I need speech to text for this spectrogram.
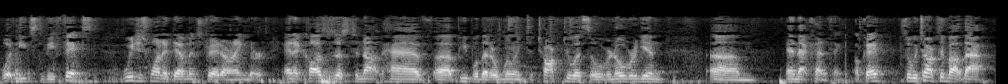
what needs to be fixed. We just want to demonstrate our anger, and it causes us to not have uh, people that are willing to talk to us over and over again, um, and that kind of thing. Okay, so we talked about that.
